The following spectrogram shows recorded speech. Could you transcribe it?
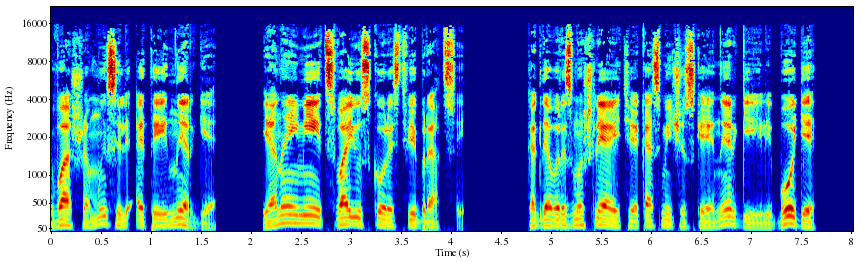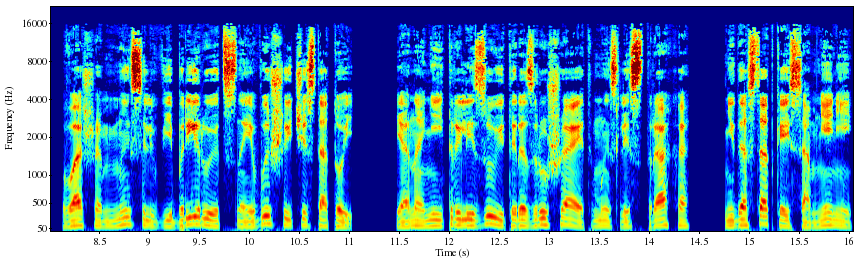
Ваша мысль – это энергия, и она имеет свою скорость вибраций. Когда вы размышляете о космической энергии или Боге, ваша мысль вибрирует с наивысшей частотой, и она нейтрализует и разрушает мысли страха, недостатка и сомнений,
